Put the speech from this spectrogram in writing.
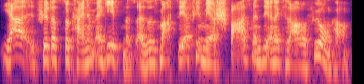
ja, führt das zu keinem Ergebnis. Also es macht sehr viel mehr Spaß, wenn Sie eine klare Führung haben.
